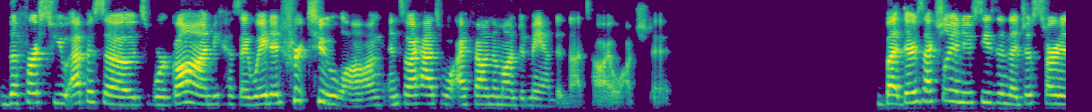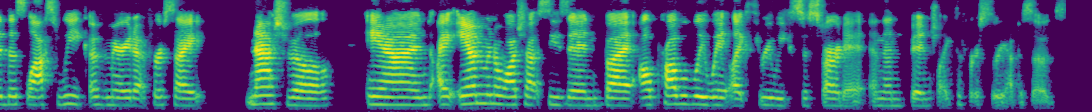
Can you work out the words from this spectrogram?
the first few episodes were gone because I waited for too long. And so I had to, I found them on demand and that's how I watched it. But there's actually a new season that just started this last week of Married at First Sight Nashville and I am going to watch that season, but I'll probably wait like 3 weeks to start it and then binge like the first 3 episodes.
